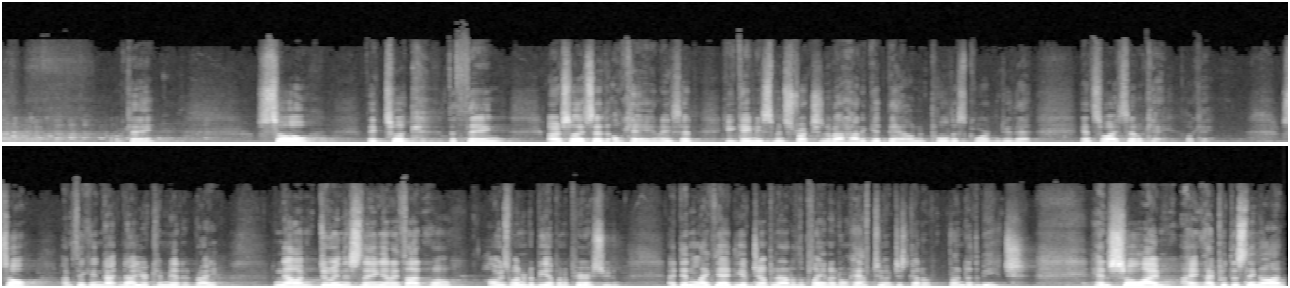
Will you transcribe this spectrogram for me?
okay? So they took the thing. Uh, so I said, okay. And he said, he gave me some instruction about how to get down and pull this cord and do that. And so I said, okay, okay. So I'm thinking, now, now you're committed, right? Now I'm doing this thing, and I thought, oh, always wanted to be up in a parachute. I didn't like the idea of jumping out of the plane. I don't have to. I've just got to run to the beach. And so I, I, I put this thing on,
